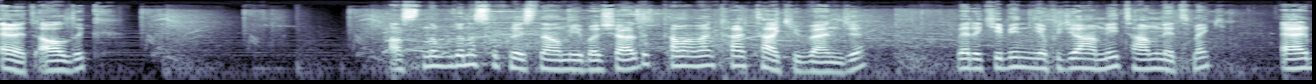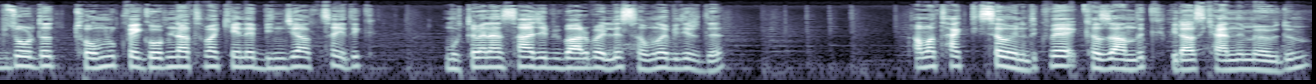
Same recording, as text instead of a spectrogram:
Evet aldık. Aslında burada nasıl kulesini almayı başardık? Tamamen kart takibi bence. Ve rakibin yapacağı hamleyi tahmin etmek. Eğer biz orada tomruk ve goblin atmak yerine binci atsaydık muhtemelen sadece bir barbar ile savunabilirdi. Ama taktiksel oynadık ve kazandık. Biraz kendimi övdüm.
